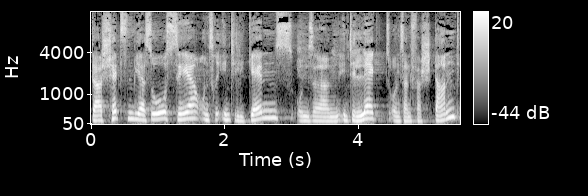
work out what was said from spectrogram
da schätzen wir so sehr unsere Intelligenz, unseren Intellekt, unseren Verstand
